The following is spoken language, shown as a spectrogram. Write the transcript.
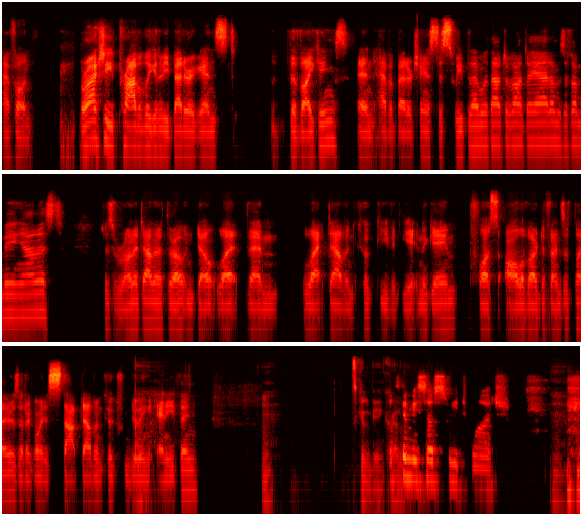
Have fun. We're actually probably going to be better against the Vikings and have a better chance to sweep them without Davante Adams. If I'm being honest, just run it down their throat and don't let them let Dalvin Cook even get in the game. Plus all of our defensive players that are going to stop Dalvin Cook from doing anything. Hmm. It's going to be incredible. It's gonna be so sweet to watch. Hmm.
